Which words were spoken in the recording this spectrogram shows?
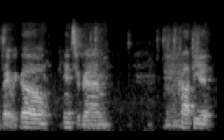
There we go, Instagram, copy it.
